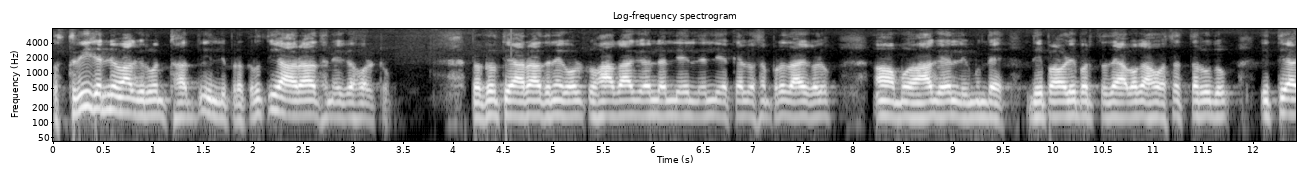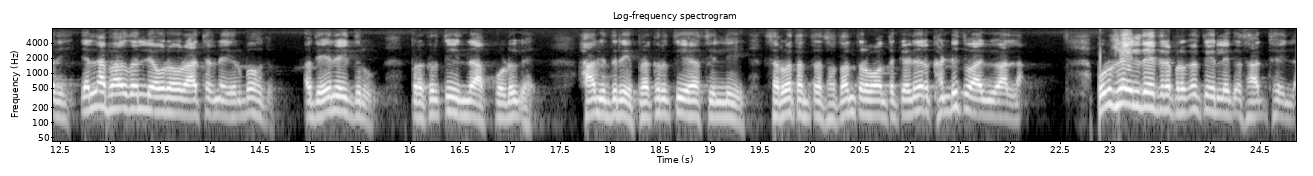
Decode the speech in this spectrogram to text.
ಸ್ತ್ರೀಜನ್ಯವಾಗಿರುವಂತಹದ್ದು ಇಲ್ಲಿ ಪ್ರಕೃತಿಯ ಆರಾಧನೆಗೆ ಹೊರಟು. ಪ್ರಕೃತಿ ಆರಾಧನೆಗೆ ಹೊರಟು. ಹಾಗಾಗಿ ಅಲ್ಲಲ್ಲಿ, ಅಲ್ಲಲ್ಲಿಯ ಕೆಲವು ಸಂಪ್ರದಾಯಗಳು ಹಾಗೆ ಅಲ್ಲಿ ಮುಂದೆ ದೀಪಾವಳಿ ಬರ್ತದೆ ಆವಾಗ ಹೊಸ ತರುವುದು ಇತ್ಯಾದಿ. ಎಲ್ಲ ಭಾಗದಲ್ಲಿ ಅವರವರ ಆಚರಣೆ ಇರಬಹುದು. ಅದೇನೇ ಇದ್ದರೂ ಪ್ರಕೃತಿಯಿಂದ ಕೊಡುಗೆ. ಹಾಗಿದ್ದರೆ ಪ್ರಕೃತಿಯ ಇಲ್ಲಿ ಸರ್ವತಂತ್ರ ಸ್ವತಂತ್ರವೋ ಅಂತ ಕೇಳಿದರೆ ಖಂಡಿತವಾಗಿಯೂ ಅಲ್ಲ. ಪುರುಷ ಇಲ್ಲದೆ ಇದ್ದರೆ ಪ್ರಕೃತಿ ಇರಲಿಕ್ಕೆ ಸಾಧ್ಯ ಇಲ್ಲ.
